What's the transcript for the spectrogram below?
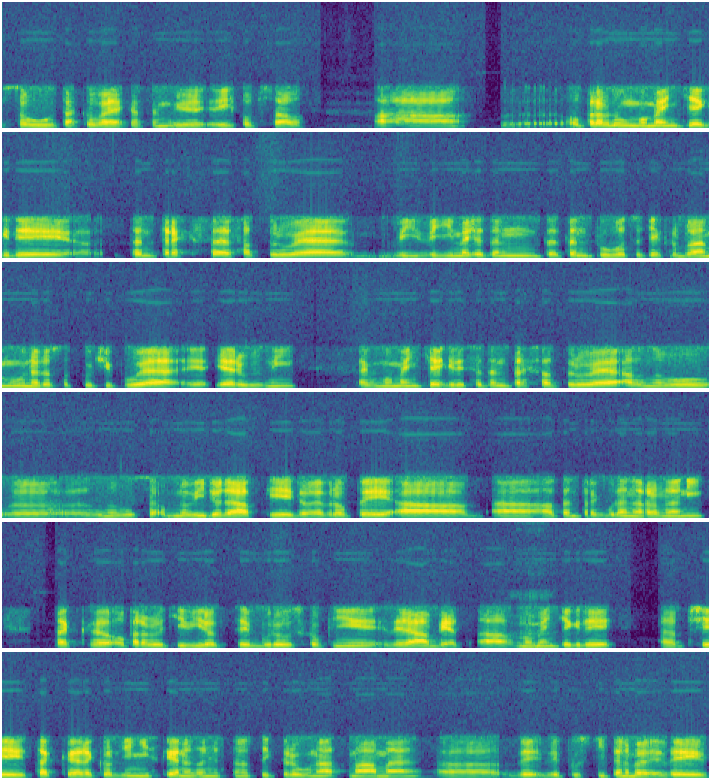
jsou takové, jak jsem jich popsal. A opravdu v momentě, kdy ten trh se saturuje, vidíme, že ten, ten původce těch problémů nedostatku čipu je, je, je různý, tak v momentě, kdy se ten trh saturuje a znovu, eh, znovu se obnoví dodávky do Evropy a, a, a ten trh bude narovnaný, tak opravdu ti výrobci budou schopni vyrábět. A v hmm. momentě, kdy eh, při tak rekordně nízké nezaměstnanosti, kterou u nás máme, eh, vy vypustíte nebo vy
